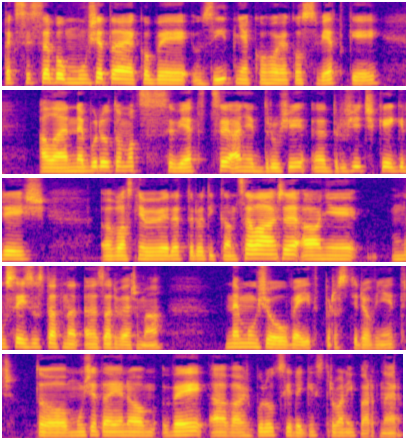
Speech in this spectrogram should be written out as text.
tak si sebou můžete jakoby vzít někoho jako svědky, ale nebudou to moc svědci ani druži, eh, družičky, když eh, vlastně vy vyjedete do té kanceláře a oni musí zůstat na, eh, za dveřma. Nemůžou vejít prostě dovnitř. To můžete jenom vy a váš budoucí registrovaný partner.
